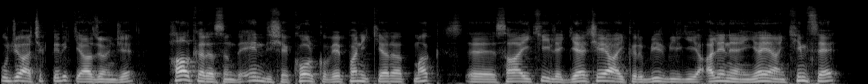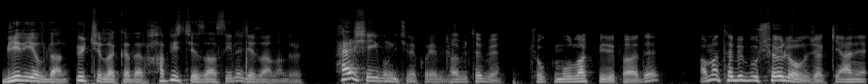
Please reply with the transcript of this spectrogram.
ucu açık dedik ya az önce. Halk arasında endişe, korku ve panik yaratmak e, sahikiyle gerçeğe aykırı bir bilgiyi alenen yayan kimse bir yıldan 3 yıla kadar hapis cezası ile cezalandırır. Her şeyi bunun içine koyabilir. Tabii tabii. Çok muğlak bir ifade. Ama tabii bu şöyle olacak. Yani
